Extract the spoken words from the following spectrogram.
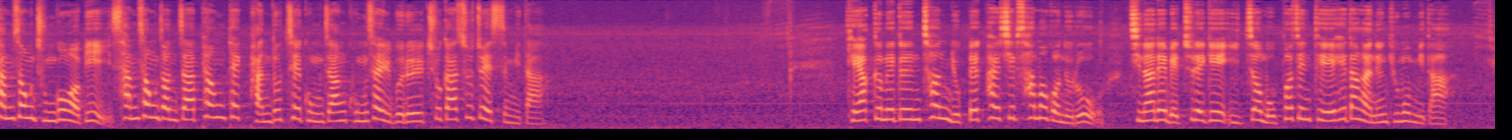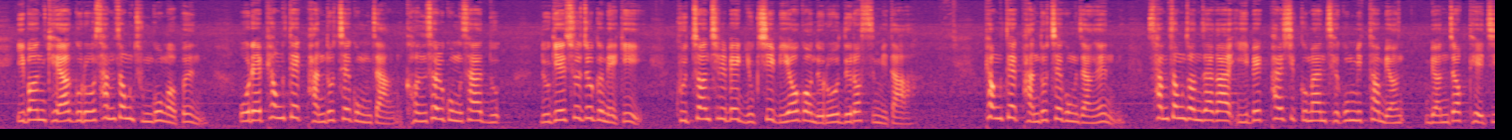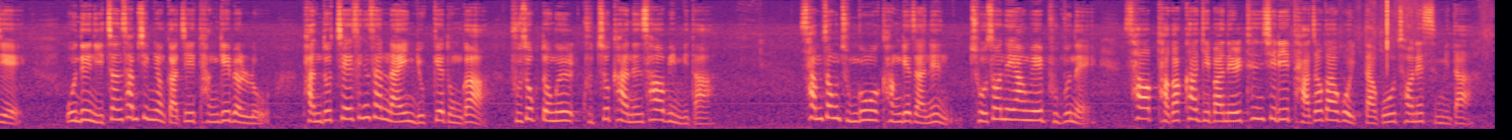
삼성중공업이 삼성전자 평택 반도체 공장 공사 일부를 추가 수주했습니다. 계약 금액은 1,683억 원으로 지난해 매출액의 2.5%에 해당하는 규모입니다. 이번 계약으로 삼성중공업은 올해 평택 반도체 공장 건설 공사 누, 누계 수주 금액이 9,762억 원으로 늘었습니다. 평택 반도체 공장은 삼성전자가 289만 제곱미터 면, 면적 대지에 오는 2030년까지 단계별로 반도체 생산 라인 6개 동과 부속동을 구축하는 사업입니다. 삼성중공업 관계자는 조선해양회 부분에 사업 다각화 기반을 튼실히 다져가고 있다고 전했습니다.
